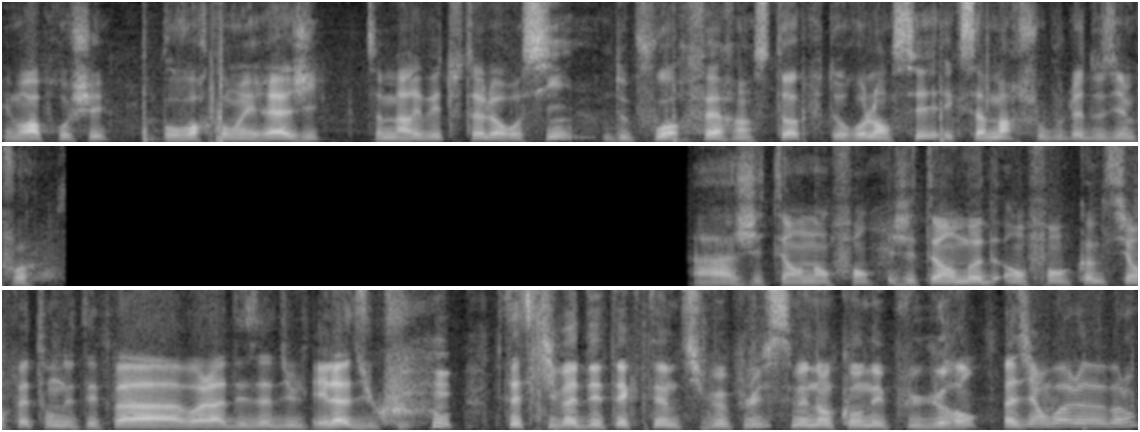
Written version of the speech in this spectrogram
Et me rapprocher pour voir comment il réagit. Ça m'est arrivé tout à l'heure aussi de pouvoir faire un stop, de relancer et que ça marche au bout de la deuxième fois. Ah, j'étais en enfant. J'étais en mode enfant, comme si en fait on n'était pas voilà, des adultes. Et là, du coup, peut-être qu'il va détecter un petit peu plus maintenant qu'on est plus grand. Vas-y, on voit le ballon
